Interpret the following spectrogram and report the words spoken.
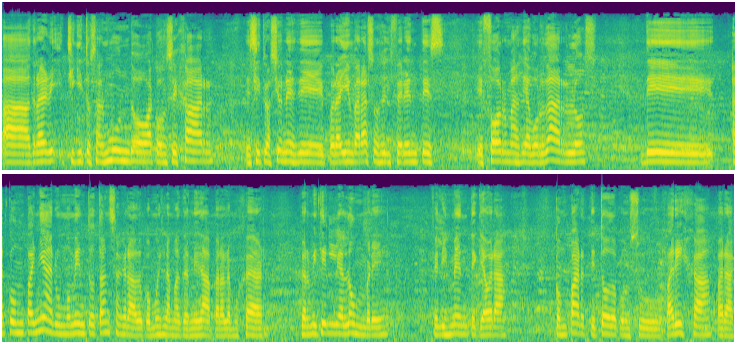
a traer chiquitos al mundo, a aconsejar en situaciones de por ahí embarazos de diferentes eh, formas de abordarlos, de acompañar un momento tan sagrado como es la maternidad para la mujer, permitirle al hombre, felizmente que ahora comparte todo con su pareja para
